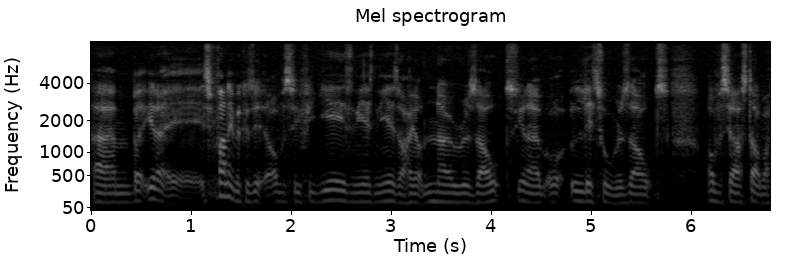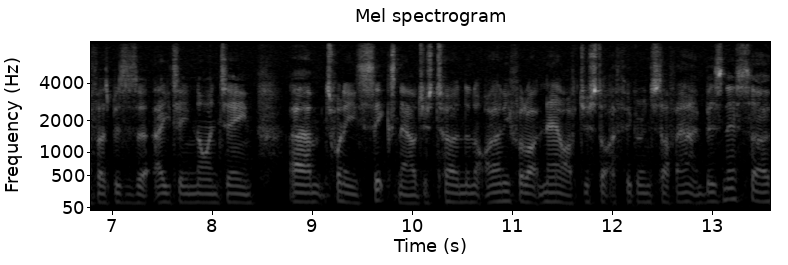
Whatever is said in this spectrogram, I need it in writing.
Um, but you know, it's funny because it obviously for years and years and years I got no results, you know, or little results. Obviously, I started my first business at 18, 19, um, 26 now, just turned, and I only feel like now I've just started figuring stuff out in business. So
